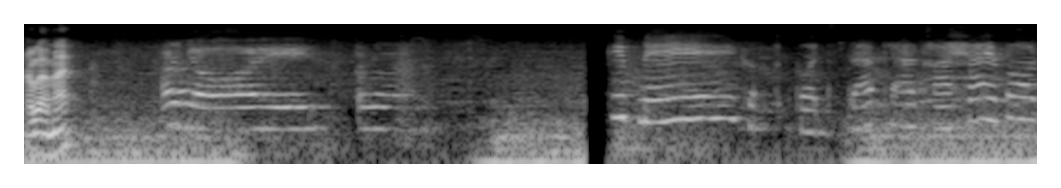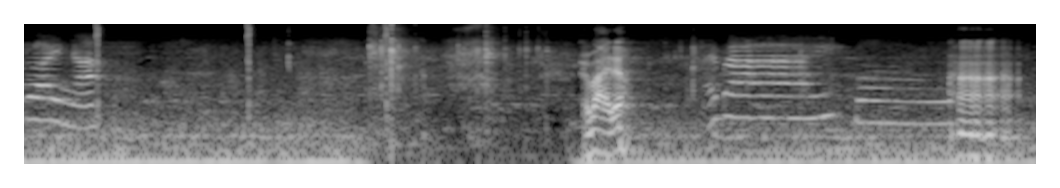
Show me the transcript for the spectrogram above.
อร่อยไหมอร่อยอร่อยคลิปนี้กดซับสไครต์ให้พ่อด้วยนะบ๊ายบายเด้อบ๊ายบายบายอ่า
